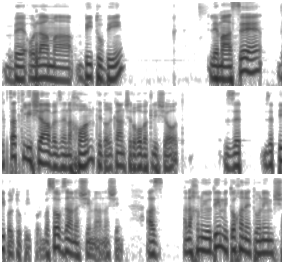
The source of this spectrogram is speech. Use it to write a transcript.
בעולם ה-B2B, למעשה, זה קצת קלישה, אבל זה נכון, כדרכן של רוב הקלישאות, זה, זה people to people. בסוף זה אנשים לאנשים. אז אנחנו יודעים מתוך הנתונים ש...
